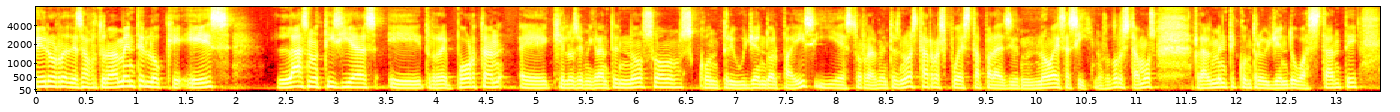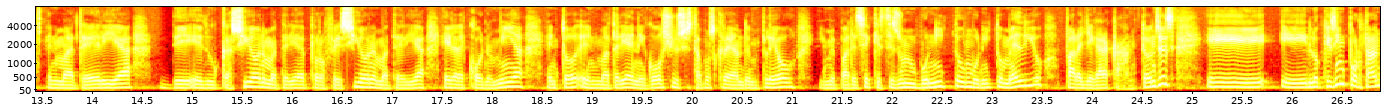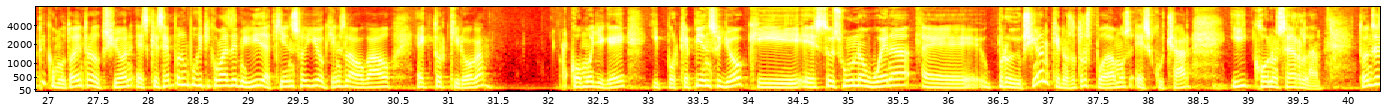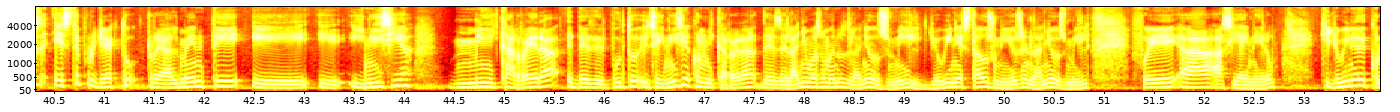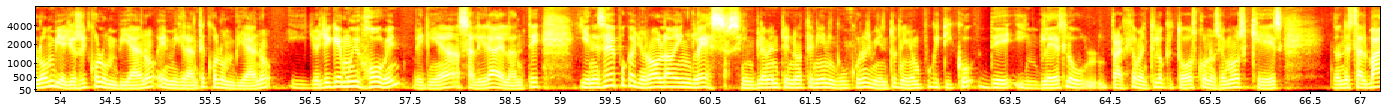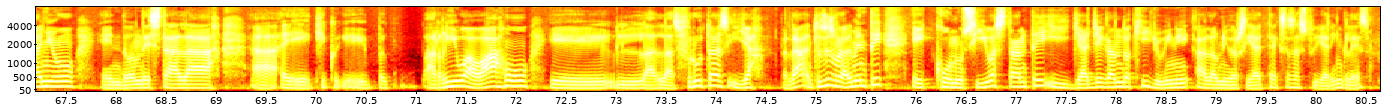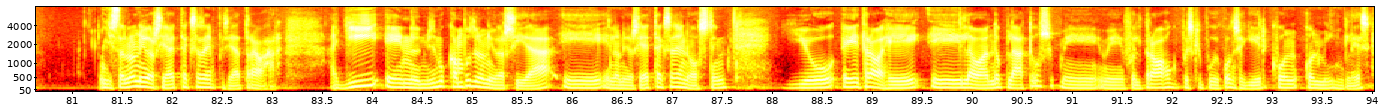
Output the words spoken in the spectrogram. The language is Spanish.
pero desafortunadamente lo que es las noticias eh, reportan eh, que los emigrantes no somos contribuyendo al país y esto realmente es nuestra respuesta para decir no es así. Nosotros estamos realmente contribuyendo bastante en materia de educación, en materia de profesión, en materia de la economía, en, en materia de negocios estamos creando empleo y me parece que este es un bonito, un bonito medio para llegar acá. Entonces, eh, lo que es importante, como toda introducción, es que sepan un poquitico más de mi vida. ¿Quién soy yo? ¿Quién es el abogado Héctor Quiroga? Cómo llegué y por qué pienso yo que esto es una buena eh, producción que nosotros podamos escuchar y conocerla. Entonces, este proyecto realmente eh, eh, inicia mi carrera desde el punto, se inicia con mi carrera desde el año más o menos del año 2000. Yo vine a Estados Unidos en el año 2000, fue hacia enero, que yo vine de Colombia, yo soy colombiano, emigrante colombiano, y yo llegué muy joven, venía a salir adelante, y en esa época yo no hablaba inglés, simplemente no tenía ningún conocimiento, tenía un poquitico de inglés, lo, prácticamente lo que todos conocemos que es ¿Dónde está el baño? ¿En dónde está la... Ah, eh, eh, arriba, abajo, eh, las frutas y ya, ¿verdad? Entonces realmente conocí bastante y ya llegando aquí, yo vine a la Universidad de Texas a estudiar inglés y estando en la Universidad de Texas empecé a trabajar. Allí en el mismo campus de la universidad, en la Universidad de Texas en Austin, yo trabajé lavando platos, me, fue el trabajo pues, que pude conseguir con, con mi inglés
